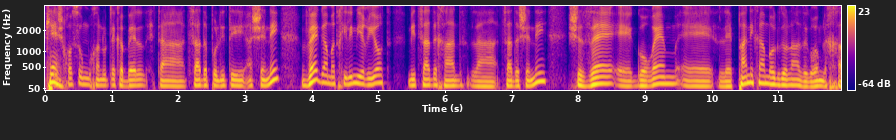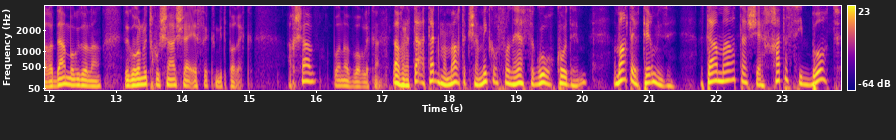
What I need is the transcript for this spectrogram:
כן. יש חוסר מוכנות לקבל את הצד הפוליטי השני, וגם מתחילים יריות מצד אחד לצד השני, שזה אה, גורם אה, לפאניקה מאוד גדולה, זה גורם לחרדה מאוד גדולה, זה גורם לתחושה שהעסק מתפרק. עכשיו בואו נעבור לכאן. לא, אבל אתה, אתה גם אמרת, כשהמיקרופון היה סגור קודם, אמרת יותר מזה. אתה אמרת שאחת הסיבות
